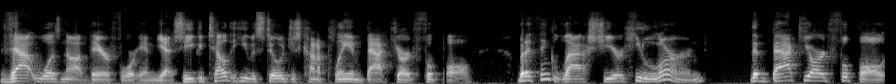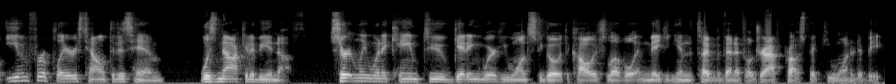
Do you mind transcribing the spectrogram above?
that was not there for him yet. So you could tell that he was still just kind of playing backyard football. But i think last year he learned that backyard football, even for a player as talented as him, was not going to be enough. Certainly when it came to getting where he wants to go at the college level and making him the type of NFL draft prospect he wanted to be.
